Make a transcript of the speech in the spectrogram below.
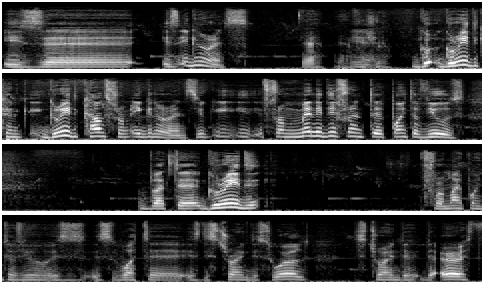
is uh, is ignorance. Yeah. Yeah. For sure. Gr- greed can greed comes from ignorance. You from many different uh, point of views. But uh, greed, from my point of view, is is what uh, is destroying this world, destroying the, the earth,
